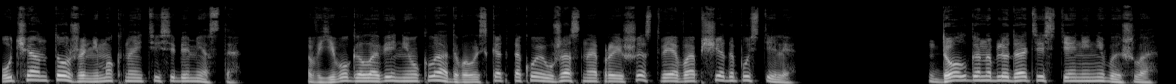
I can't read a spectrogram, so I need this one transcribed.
Учан тоже не мог найти себе места. В его голове не укладывалось, как такое ужасное происшествие вообще допустили. Долго наблюдать из тени не вышло.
